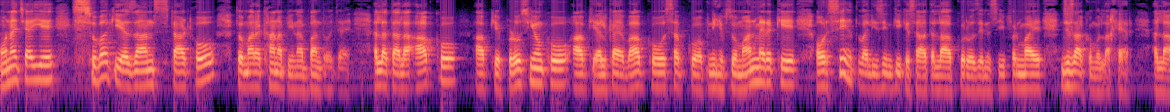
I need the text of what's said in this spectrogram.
होना चाहिए। सुबह की अजान स्टार्ट हो तो हमारा खाना पीना बंद हो जाए। अल्लाह ताला आपको आपके पड़ोसियों को, आपके हल्का अहबाब को, सबको अपनी हिफ्जमान में रखे और सेहत वाली ज़िंदगी के साथ अल्लाह आपको रोज़ नसीब फरमाए। जजाकमल्ला खैर। अल्लाह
